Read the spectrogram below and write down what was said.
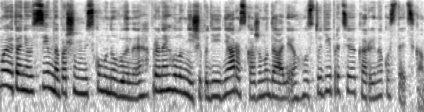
Моє вітання усім на першому міському новини. Про найголовніші події дня розкажемо далі. У студії працює Карина Костецька.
